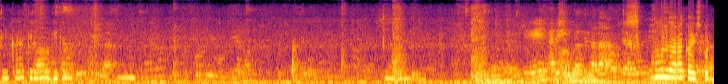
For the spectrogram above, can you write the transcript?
ಈ ಕಡೆ ತಿರುಗಿ ಹೋಗಿದ್ದ ಕೂಲ್ಗಾರ ಕಳ್ಸ್ಬಿಟ್ಟು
